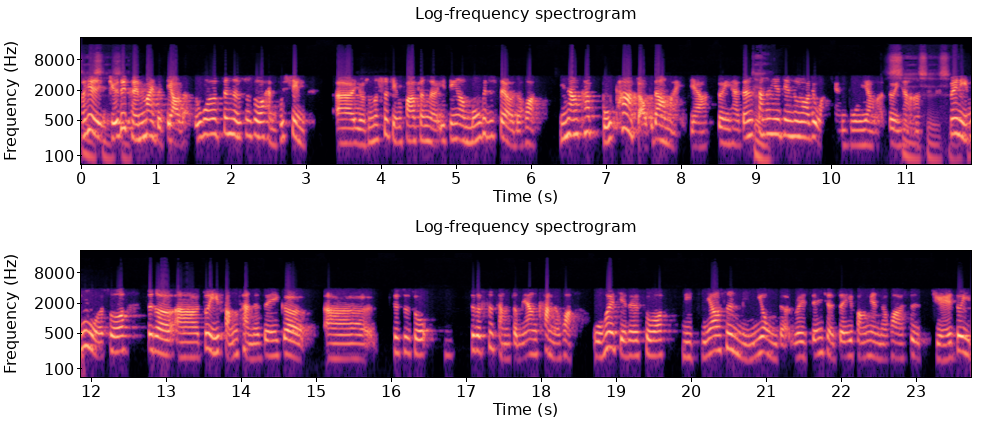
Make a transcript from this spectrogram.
而且绝对可以卖得掉的。如果说真的是说很不幸，呃，有什么事情发生了，一定要 mortgage sale 的话，银行他不怕找不到买家，对哈，但是商业建筑的话就完全不一样了，对哈，是是。所以你问我说这个啊，对于房产的这一个呃。就是说，这个市场怎么样看的话，我会觉得说，你只要是民用的 residential 这一方面的话，是绝对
